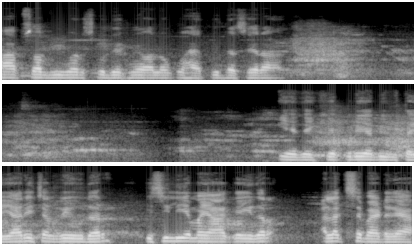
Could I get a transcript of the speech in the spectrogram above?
आप सब व्यूवर्स को देखने वालों को हैप्पी दशहरा। ये देखिए, पूरी अभी तैयारी चल रही है उधर, इसीलिए मैं आके इधर अलग से बैठ गया।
